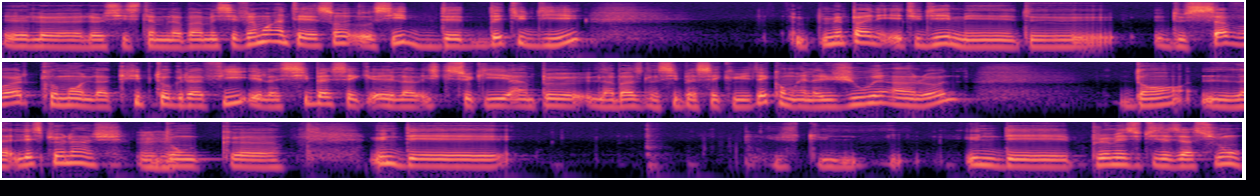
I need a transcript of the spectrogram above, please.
le, système là-bas. Mais c'est vraiment intéressant aussi d'étudier même pas étudier mais de de savoir comment la cryptographie et la cybersécurité, ce qui est un peu la base de la cybersécurité, comment elle a joué un rôle dans l'espionnage. Mhm. Donc, euh, une des juste une, une des premières utilisations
